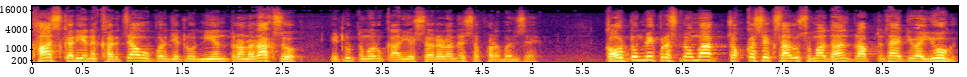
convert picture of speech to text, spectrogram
ખાસ કરી અને ખર્ચા ઉપર જેટલું નિયંત્રણ રાખશો, એટલું તમારું કાર્ય સરળ અને સફળ બનશે. કૌટુંબિક પ્રશ્નોમાં ચોક્કસ એક સારું સમાધાન પ્રાપ્ત થાય તેવા યોગ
